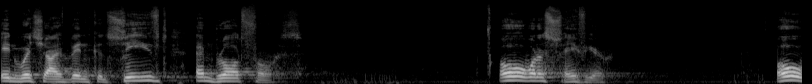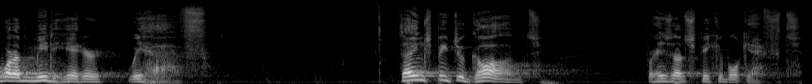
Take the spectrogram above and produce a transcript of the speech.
in which I've been conceived and brought forth. Oh, what a Savior. Oh, what a mediator we have. Thanks be to God for his unspeakable gift.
